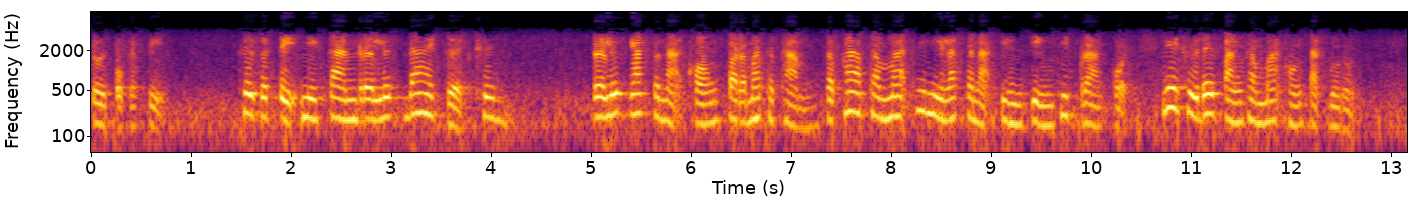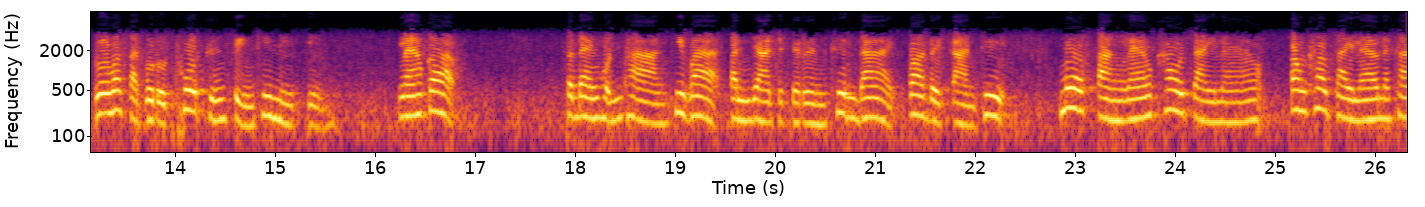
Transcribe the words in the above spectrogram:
โดยปกติ คือสติมีการระลึกได้เกิดขึ้น ระลึกลักษณะของปรมัตธรรม สภาพธรรมะที่มีลักษณะจริง ๆ ที่ปรากฏ นี่คือได้ฟังธรรมะของสัตว์บุรุษ รู้ว่าสัตว์บุรุษพูดถึงสิ่งที่มีจริง แล้วก็แสดงหนทางที่ว่าปัญญาจะเจริญขึ้นได้ ก็โดยการที่เมื่อฟังแล้วเข้าใจแล้ว ต้องเข้าใจแล้วนะคะ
